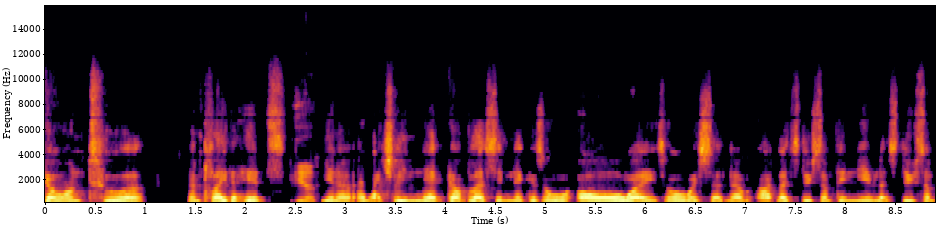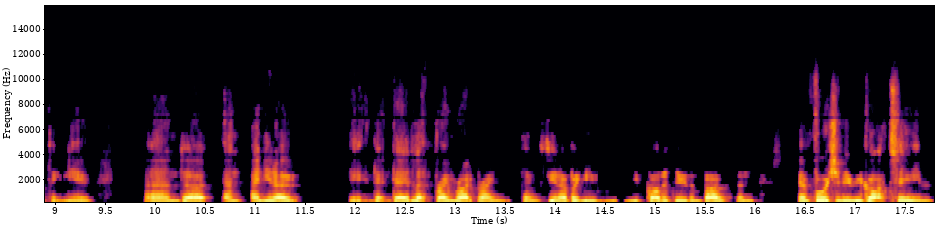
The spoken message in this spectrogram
go on tour and play the hits. Yeah. You know, and actually, Nick, God bless him, Nick has all, always, always said, no, right, mm. let's do something new. Let's do something new. And, uh, and, and, you know, it, they're left brain, right brain things, you know, but you, mm. you've got to do them both. And unfortunately, we've got a team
